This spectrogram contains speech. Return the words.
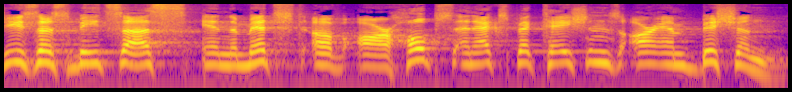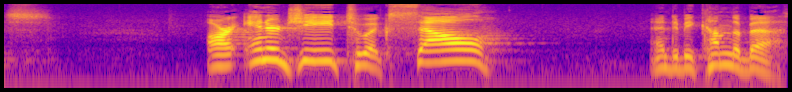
Jesus meets us in the midst of our hopes and expectations, our ambitions, our energy to excel and to become the best.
